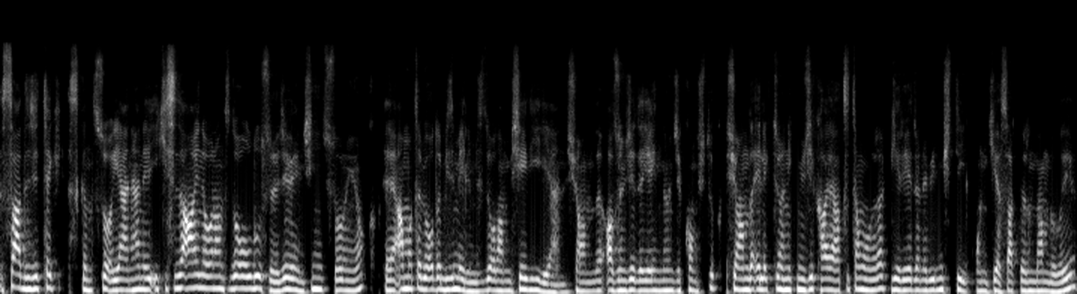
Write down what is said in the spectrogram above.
Sadece tek sıkıntısı o. Yani hani ikisi de aynı orantıda olduğu sürece benim için hiç sorun yok. E, ama tabii o da bizim elimizde olan bir şey değil yani. Şu anda az önce de yayından önce konuştuk. Şu anda elektronik müzik hayatı tam olarak geriye dönebilmiş değil 12 yasaklarından dolayı.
